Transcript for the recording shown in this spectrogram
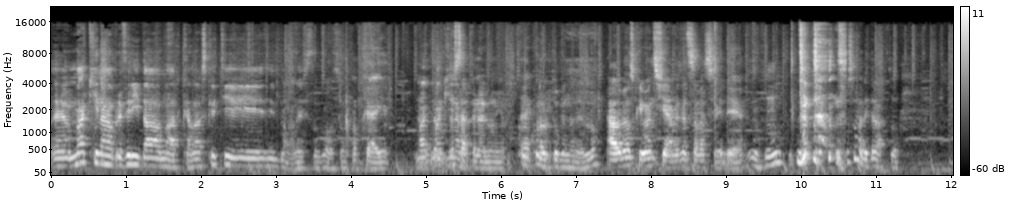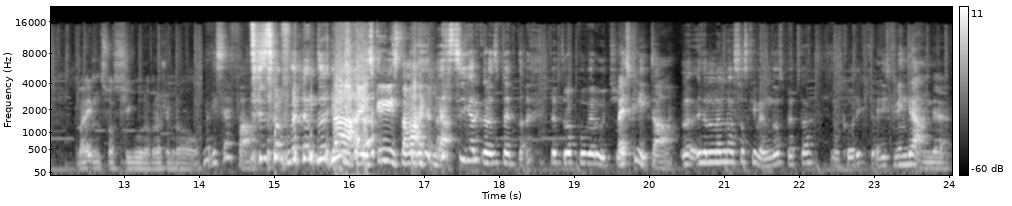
Eh, macchina preferita marca, l'ha scritti male sto coso. ok. Ma- Ma macchina- questo è il pennello mio. Eh, quello è Ecco. il tuo pennarello. Allora dobbiamo scrivere insieme senza farsi vedere. Mhm. Posso fare ritratto? Guarda, io non sono sicuro, però ci provo. Ma che stai a fare? Ti sto prendendo io. Dai, scrivi sta Ah, macchina. sì, calcola, aspetta, è troppo caruccio. L'hai scritta? La, la- la sto scrivendo, aspetta, manco orecchio. E ti scrivi in grande?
